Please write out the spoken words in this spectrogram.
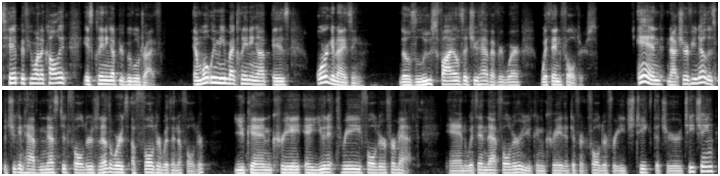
tip, if you want to call it, is cleaning up your Google Drive. And what we mean by cleaning up is organizing those loose files that you have everywhere within folders. And not sure if you know this, but you can have nested folders. In other words, a folder within a folder. You can create a Unit 3 folder for math. And within that folder, you can create a different folder for each TEK that you're teaching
